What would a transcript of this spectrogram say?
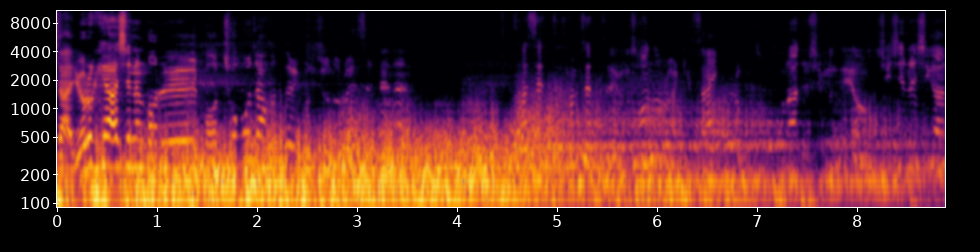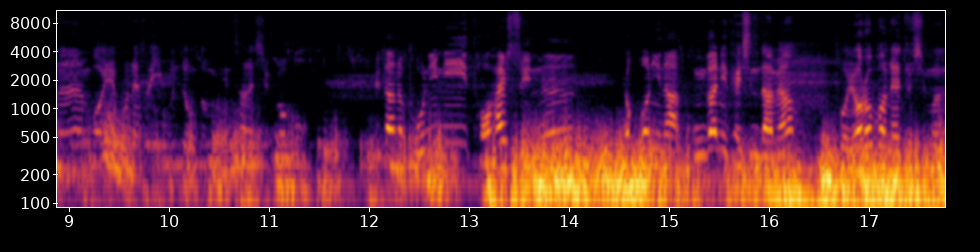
자, 요렇게 하시는 거를 뭐 초보자분들 기준으로 했을 때는 4세트, 3세트 요 선으로 이렇게 사이클로 계속 돌아주시면 쉬시는 시간은 뭐 1분에서 2분 정도면 괜찮으실 거고 일단은 본인이 더 할 수 있는 여건이나 공간이 되신다면 더 여러 번 해주시면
